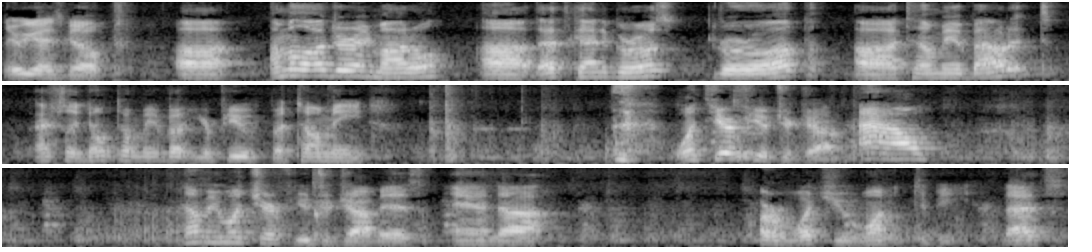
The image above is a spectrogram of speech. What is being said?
There you guys go. Uh, I'm a lingerie model. Uh, that's kind of gross. Grow up. Uh, tell me about it. Actually, don't tell me about your puke, but tell me what's your future job. Ow! Tell me what your future job is, and, uh, or what you want it to be. That's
